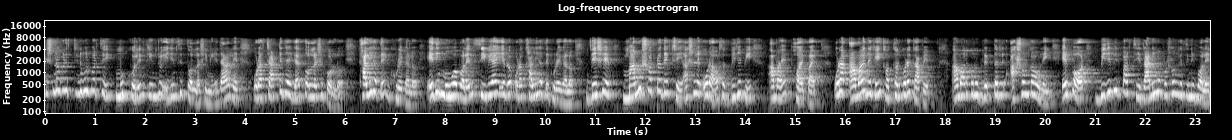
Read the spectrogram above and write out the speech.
কৃষ্ণনগরের তৃণমূল প্রার্থী মুখ খোলেন কেন্দ্রীয় এজেন্সির তল্লাশি নিয়ে। জানালেন, ওরা চারটে জায়গায় তল্লাশি করল, খালি হাতে ঘুরে গেল। এদিন মহুয়া বলেন, সিবিআই এলো, ওরা খালি হাতে ঘুরে গেল। দেশের মানুষ সবটা দেখছে, আসলে ওরা, অর্থাৎ বিজেপি, আমায় ভয় পায়। ওরা আমায় দেখেই থরথর করে কাঁপে। আমার কোনো গ্রেপ্তারির আশঙ্কাও নেই। এরপর বিজেপির প্রার্থী রানিমা প্রসঙ্গে তিনি বলেন,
